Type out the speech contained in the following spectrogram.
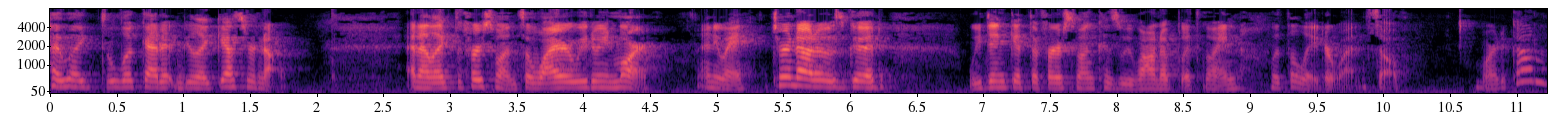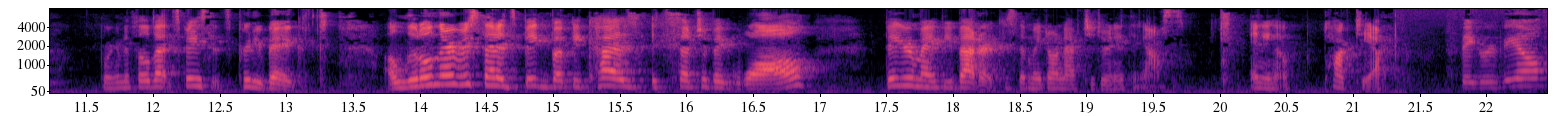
I like to look at it and be like, yes or no. And I like the first one. So why are we doing more? Anyway, turned out it was good. We didn't get the first one because we wound up with going with the later one. So more to come. We're gonna fill that space. It's pretty big. A little nervous that it's big, but because it's such a big wall, bigger might be better because then we don't have to do anything else. Anyhow, talk to ya. Big reveal.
